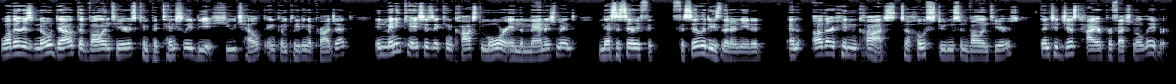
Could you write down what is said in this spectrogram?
While there is no doubt that volunteers can potentially be a huge help in completing a project, in many cases it can cost more in the management, necessary fa- facilities that are needed, and other hidden costs to host students and volunteers than to just hire professional labor.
